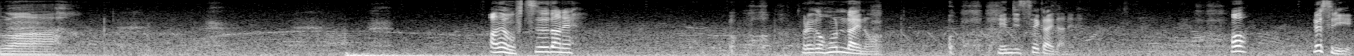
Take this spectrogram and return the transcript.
うわあでも普通だね。これが本来の現実世界だね。あレスリー。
